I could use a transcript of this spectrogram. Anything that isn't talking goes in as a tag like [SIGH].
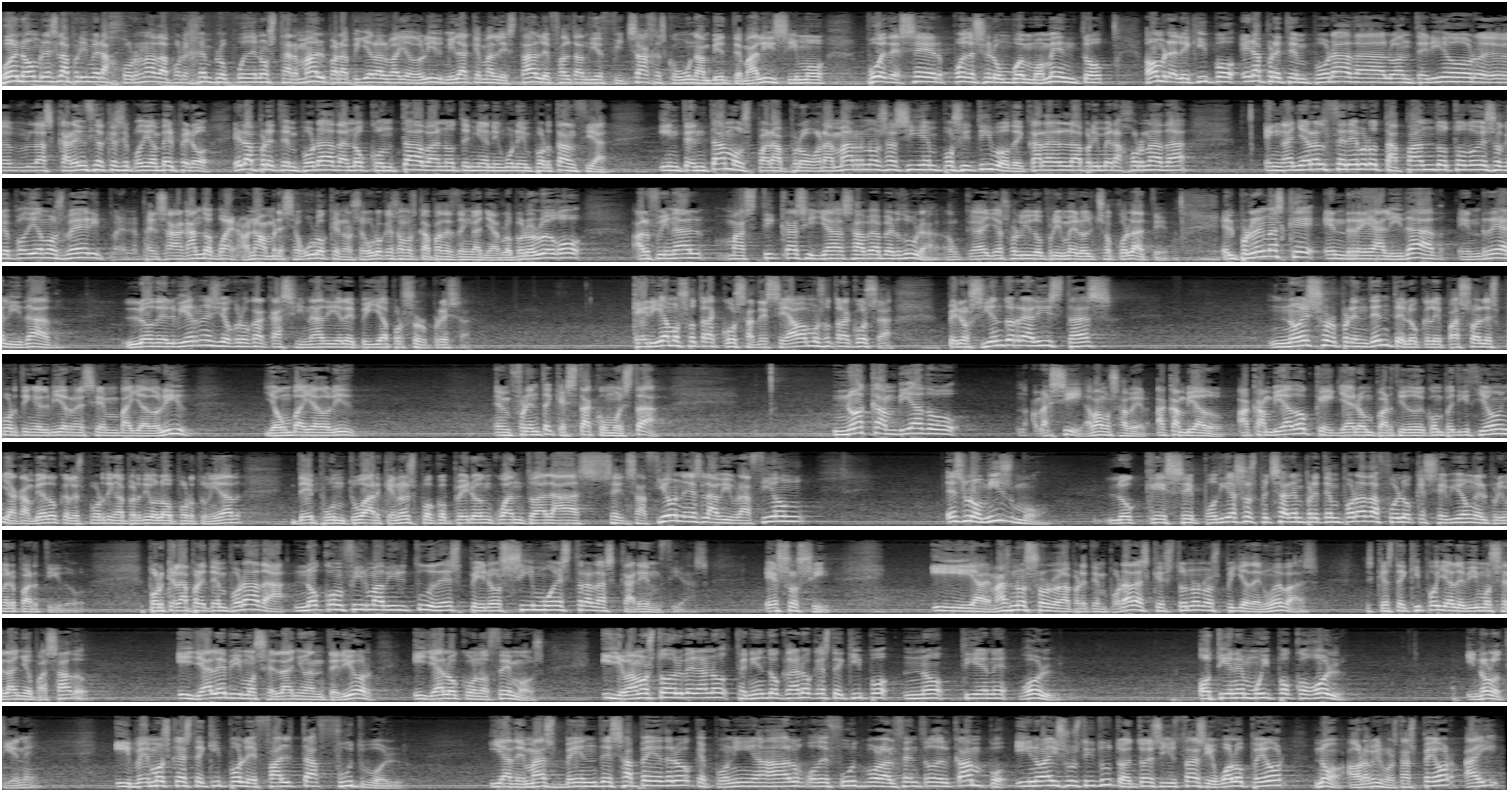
Bueno, hombre, es la primera jornada, por ejemplo, puede no estar mal para pillar al Valladolid. Mira qué mal está, le faltan 10 fichajes con un ambiente malísimo. Puede ser, puede ser un buen momento. Hombre, el equipo era pretemporada, lo anterior, eh, las carencias que se podían ver, pero era pretemporada, no contaba, no tenía ninguna importancia. Intentamos, para programarnos así en positivo de cara a la primera jornada, engañar al cerebro tapando todo eso que podíamos ver y pen- pensando, bueno, no, hombre, seguro que no, seguro que somos capaces de engañarlo. Pero luego, al final, masticas y ya sabe a verdura, aunque haya solido primero el chocolate. El problema es que, en realidad, en realidad, lo del viernes yo creo que a casi nadie le pilla por sorpresa. Queríamos otra cosa, deseábamos otra cosa, pero siendo realistas, no es sorprendente lo que le pasó al Sporting el viernes en Valladolid y a un Valladolid enfrente que está como está no ha cambiado. A ver, sí, vamos a ver, ha cambiado. Ha cambiado que ya era un partido de competición y ha cambiado que el Sporting ha perdido la oportunidad de puntuar, que no es poco, pero en cuanto a las sensaciones, la vibración, es lo mismo. Lo que se podía sospechar en pretemporada fue lo que se vio en el primer partido. Porque la pretemporada no confirma virtudes, pero sí muestra las carencias. Eso sí. Y además no solo la pretemporada, es que esto no nos pilla de nuevas. Es que a este equipo ya le vimos el año pasado. Y ya le vimos el año anterior. Y ya lo conocemos. Y llevamos todo el verano teniendo claro que este equipo no tiene gol. O tiene muy poco gol. Y no lo tiene. Y vemos que a este equipo le falta fútbol. Y además vendes a Pedro, que ponía algo de fútbol al centro del campo, y no hay sustituto. Entonces, si estás igual o peor, no, ahora mismo estás peor ahí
